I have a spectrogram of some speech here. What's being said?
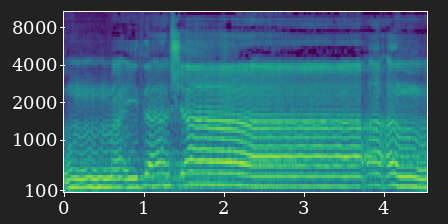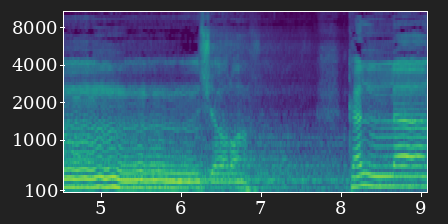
ثم إذا شاء أنشره. كلا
